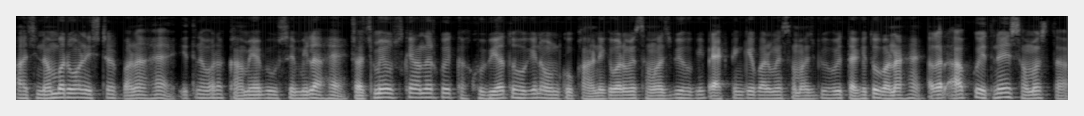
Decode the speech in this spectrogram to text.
आज नंबर वन स्टार बना है, इतना बड़ा कामयाबी उसे मिला है। सच में उसके अंदर कोई खूबिया तो होगी ना, उनको कहानी के बारे में समझ भी होगी एक्टिंग के बारे में समझ भी होगी, तभी तो बना है। अगर आपको इतना ही समझता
